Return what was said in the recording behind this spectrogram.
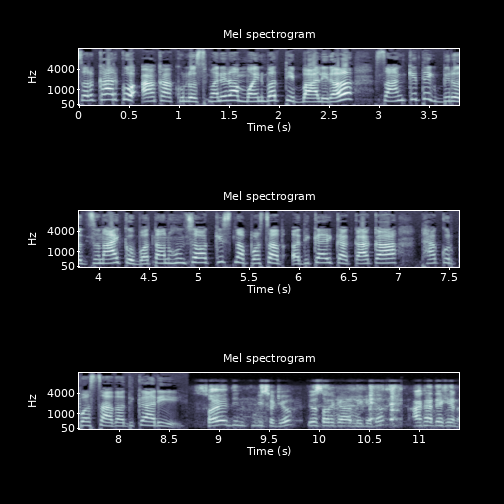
सरकारको आँखा खुलोस् भनेर मैनबत्ती बालेर सांकेतिक विरोध जनाएको बताउनुहुन्छ। कृष्ण प्रसाद अधिकारीका काका ठाकुर प्रसाद अधिकारी। सय दिन पुगिसक्यो। यो सरकारले के त आँखा देखेन।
